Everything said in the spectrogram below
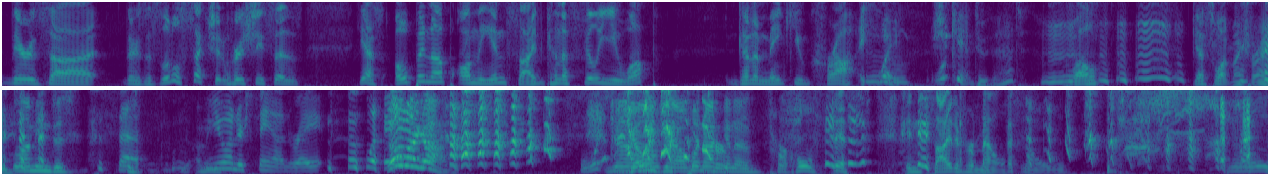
there's uh there's this little section where she says, "Yes, open up on the inside, gonna fill you up, gonna make you cry." Wait, she can't do that. Well, guess what, my friend? Well, I mean, does Seth. I mean- you understand, right? like, oh my god! No, Joee just no, we're put not her, gonna. her whole fist inside of her mouth. No. no.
